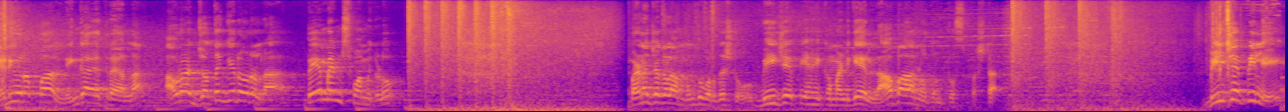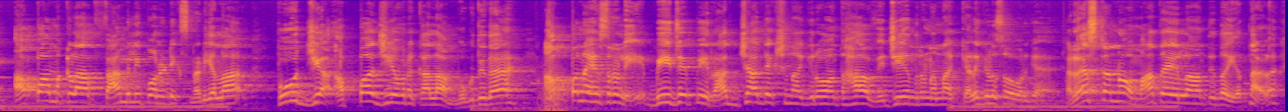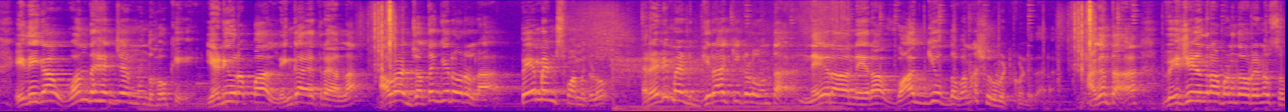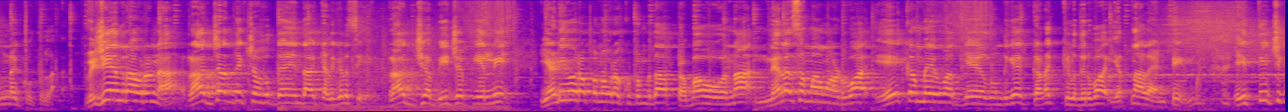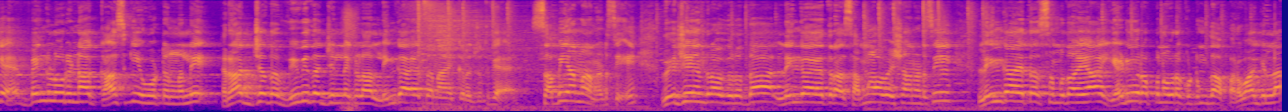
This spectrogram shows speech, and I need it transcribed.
ಯಡಿಯೂರಪ್ಪ ಲಿಂಗಾಯತ್ರೆ ಅಲ್ಲ, ಅವರ ಜೊತೆಗಿರೋರಲ್ಲ ಪೇಮೆಂಟ್ ಸ್ವಾಮಿಗಳು. ಬಣಜಗಳ ಮುಂದುವರೆದಷ್ಟು ಬಿಜೆಪಿ ಹೈಕಮಾಂಡ್ಗೆ ಲಾಭ ಅನ್ನೋದಂತೂ ಸ್ಪಷ್ಟ. ಬಿಜೆಪಿಲಿ ಅಪ್ಪ ಮಕ್ಕಳ ಫ್ಯಾಮಿಲಿ ಪಾಲಿಟಿಕ್ಸ್ ನಡೆಯಲ್ಲ ಪೂಜ್ಯ ಅಪ್ಪಾಜಿಯವರ ಕಾಲ ಮುಗಿದಿದೆ. ಅಪ್ಪನ ಹೆಸರಲ್ಲಿ ಬಿಜೆಪಿ ರಾಜ್ಯಾಧ್ಯಕ್ಷನಾಗಿರುವಂತಹ ವಿಜಯೇಂದ್ರನನ್ನ ಕೆಳಗಿಳಿಸೋವರೆಗೆ ರೆಸ್ಟ್ ಅನ್ನೋ ಮಾತೇ ಇಲ್ಲ ಅಂತಿದ್ದ ಯತ್ನಾಳ್ ಇದೀಗ ಒಂದು ಹೆಜ್ಜೆ ಮುಂದೆ ಹೋಗಿ ಯಡಿಯೂರಪ್ಪ ಲಿಂಗಾಯತ್ರೆ ಅಲ್ಲ, ಅವರ ಜೊತೆಗಿರೋರೆಲ್ಲ ಪೇಮೆಂಟ್ ಸ್ವಾಮಿಗಳು ರೆಡಿಮೇಡ್ ಗಿರಾಕಿಗಳು ಅಂತ ನೇರ ನೇರ ವಾಗ್ಯುದ್ಧವನ್ನ ಶುರು ಬಿಟ್ಕೊಂಡಿದ್ದಾರೆ. ಹಾಗಂತ ವಿಜಯೇಂದ್ರ ಬಣದವರೇನು ಸುಮ್ಮನೆ ಕೂತಿಲ್ಲ. ವಿಜಯೇಂದ್ರ ಅವರನ್ನ ರಾಜ್ಯಾಧ್ಯಕ್ಷ ಹುದ್ದೆಯಿಂದ ಕೆಳಗಿಳಿಸಿ ರಾಜ್ಯ ಬಿಜೆಪಿಯಲ್ಲಿ ಯಡಿಯೂರಪ್ಪನವರ ಕುಟುಂಬದ ಪ್ರಭಾವವನ್ನ ನೆಲಸಮ ಮಾಡುವ ಏಕಮೇವ ಧ್ಯೇಯದೊಂದಿಗೆ ಕಣಕ್ಕಿಳಿದಿರುವ ಯತ್ನಾಳ್ ಆ್ಯಂಡ್ ಟೀಮ್ ಇತ್ತೀಚೆಗೆ ಬೆಂಗಳೂರಿನ ಖಾಸಗಿ ಹೋಟೆಲ್ನಲ್ಲಿ ರಾಜ್ಯದ ವಿವಿಧ ಜಿಲ್ಲೆಗಳ ಲಿಂಗಾಯತ ನಾಯಕರ ಜೊತೆಗೆ ಸಭೆಯನ್ನ ನಡೆಸಿ ವಿಜಯೇಂದ್ರ ವಿರುದ್ಧ ಲಿಂಗಾಯತರ ಸಮಾವೇಶ ನಡೆಸಿ ಲಿಂಗಾಯತ ಸಮುದಾಯ ಯಡಿಯೂರಪ್ಪನವರ ಕುಟುಂಬದ ಪರವಾಗಿಲ್ಲ,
